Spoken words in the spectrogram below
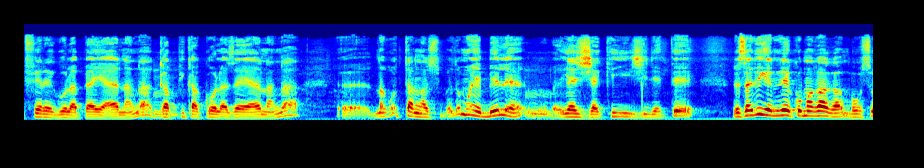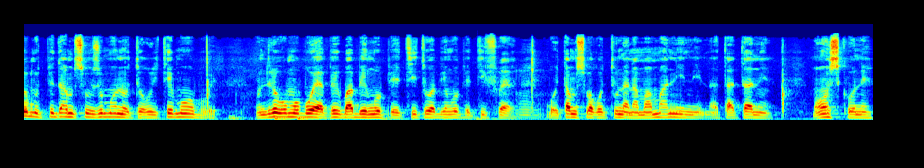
fere egola mpe yaya na nga kapika kola aza yaya na nga euh, nakotanga bazomwa ebele ya jaki jidete cestadire ke ndenge ekóma kaka bon so motu mpe ta mosusu ozomona autorité mo boye ondire komoboya mpe babengo petit to babengo petit frère boye ta mosusu bakotuna na mama nini na tata nini on se connaît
